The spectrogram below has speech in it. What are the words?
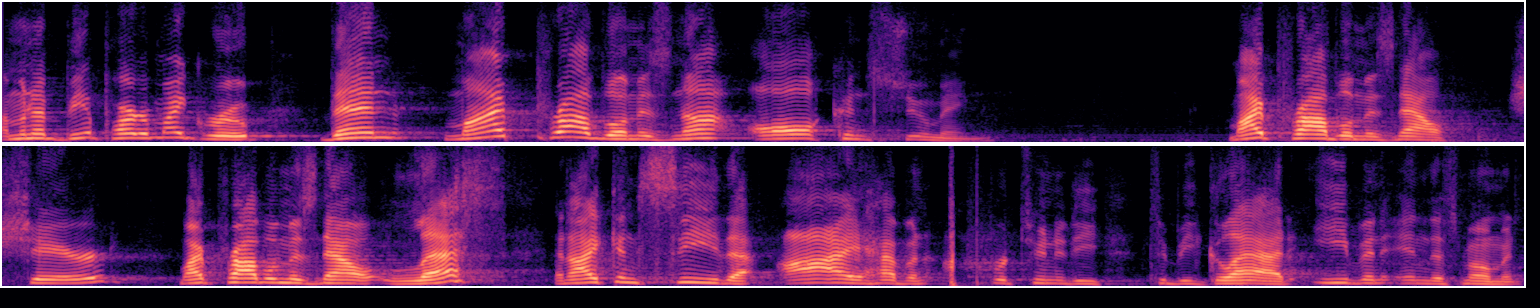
I'm going to be a part of my group, then my problem is not all consuming. My problem is now shared. My problem is now less, and I can see that I have an opportunity to be glad even in this moment.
